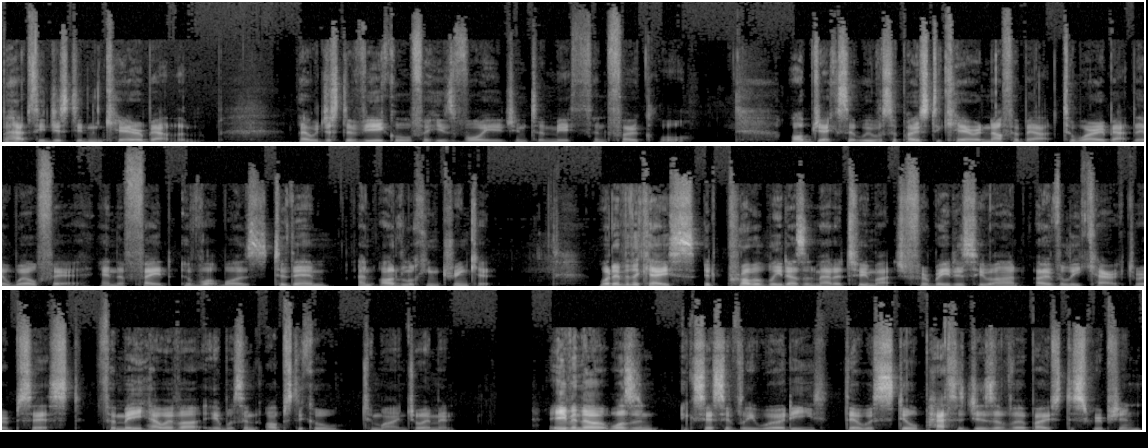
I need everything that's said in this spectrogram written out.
Perhaps he just didn't care about them. They were just a vehicle for his voyage into myth and folklore. Objects that we were supposed to care enough about to worry about their welfare and the fate of what was, to them, an odd looking trinket. Whatever the case, it probably doesn't matter too much for readers who aren't overly character obsessed. For me, however, it was an obstacle to my enjoyment. Even though it wasn't excessively wordy, there were still passages of verbose description,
